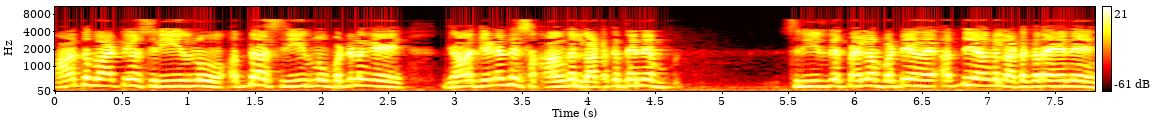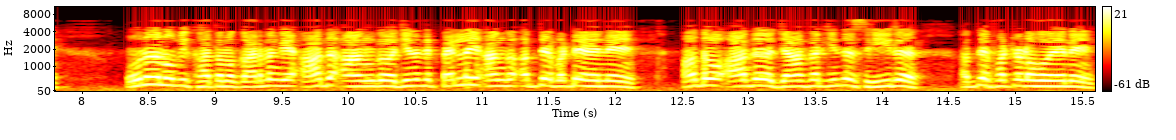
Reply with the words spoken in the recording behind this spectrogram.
ਅੱਧ ਬਾਟਿਓ ਸਰੀਰ ਨੂੰ, ਅੱਧਾ ਸਰੀਰ ਨੂੰ ਵੱਢਣਗੇ ਜਾਂ ਜਿਹੜੇ ਦੇ ਅੰਗ ਲਟਕਦੇ ਨੇ, ਸਰੀਰ ਦੇ ਪਹਿਲਾਂ ਵੱਡੇ ਹੋਏ ਅੱਧੇ ਅੰਗ ਲਟਕ ਰਹੇ ਨੇ, ਉਹਨਾਂ ਨੂੰ ਵੀ ਖਤਮ ਕਰਨਗੇ। ਅੱਧ ਅੰਗ ਜਿਨ੍ਹਾਂ ਦੇ ਪਹਿਲਾਂ ਹੀ ਅੰਗ ਅੱਧੇ ਵੱਢੇ ਹੋਏ ਨੇ ਅਦੋ ਅਦ ਜਾਂ ਫਿਰ ਜਿੰਦੇ ਸਰੀਰ ਅੱਧੇ ਫਟੜ ਹੋਏ ਨੇ,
